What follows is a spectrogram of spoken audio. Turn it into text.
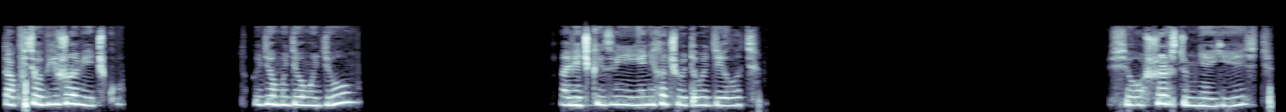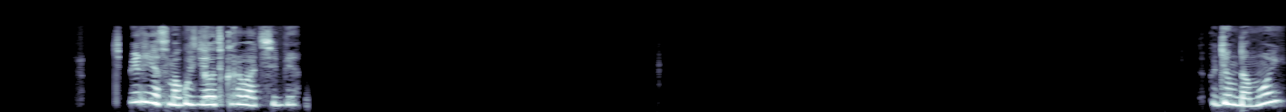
Так, все, вижу овечку. Идем, идем, идем. Овечка, извини, я не хочу этого делать. Все, шерсть у меня есть. Теперь я смогу сделать кровать себе. Идем домой.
